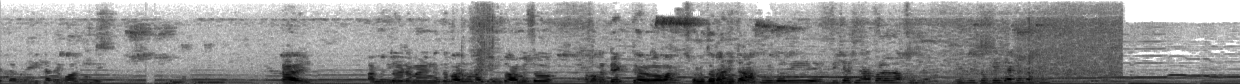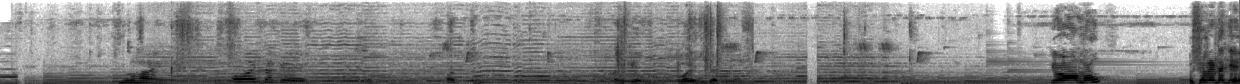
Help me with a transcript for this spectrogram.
একটা মেয়ের সাথে গল্প করছি তাই? আমি তো এটা মেনে নিতে পারব না কিন্তু আমি তো আমাকে দেখতে হবে বাবা। শোনো তো আপনি যদি বিশ্বাস না করেন আপনি চোখেই দেখেন আপনি। ভাই ওই আমি কে? ওই দেখলাম কি আমার মৌ? ওই ছেলেটা কে?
